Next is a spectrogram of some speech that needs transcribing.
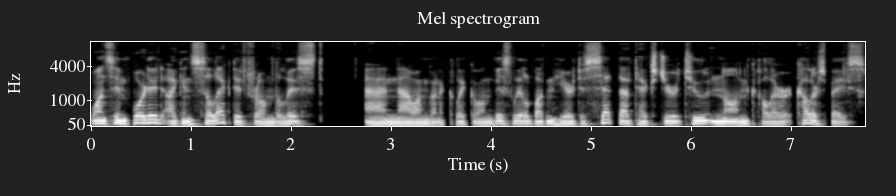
Once imported, I can select it from the list. And now I'm going to click on this little button here to set that texture to non-color color space.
